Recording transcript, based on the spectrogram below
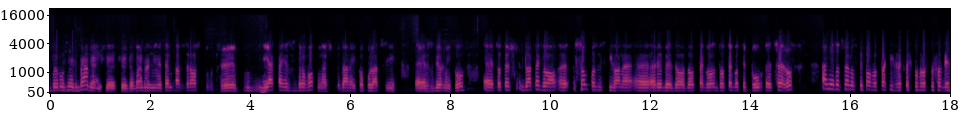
do różnych badań, czy, czy do badań tempa wzrostu, czy jaka jest zdrowotność danej populacji w zbiorniku to też dlatego są pozyskiwane ryby do, do, tego, do tego typu celów, a nie do celów typowo takich, że ktoś po prostu sobie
